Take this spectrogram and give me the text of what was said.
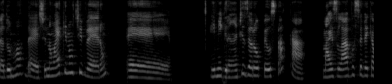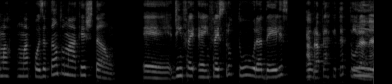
da do Nordeste. Não é que não tiveram é, imigrantes europeus para cá, mas lá você vê que é uma, uma coisa, tanto na questão é, de infra, é, infraestrutura deles. A é, própria arquitetura, isso, né?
